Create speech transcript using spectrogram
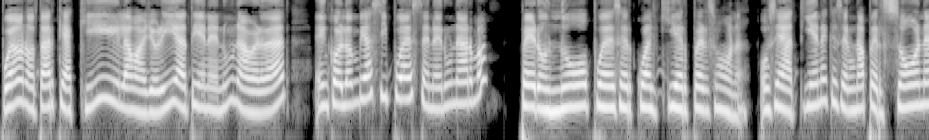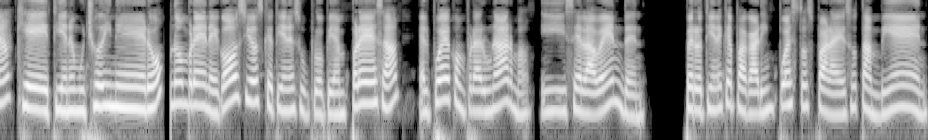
Puedo notar que aquí la mayoría tienen una, ¿verdad? En Colombia sí puedes tener un arma, pero no puede ser cualquier persona. O sea, tiene que ser una persona que tiene mucho dinero, un hombre de negocios que tiene su propia empresa. Él puede comprar un arma y se la venden, pero tiene que pagar impuestos para eso también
